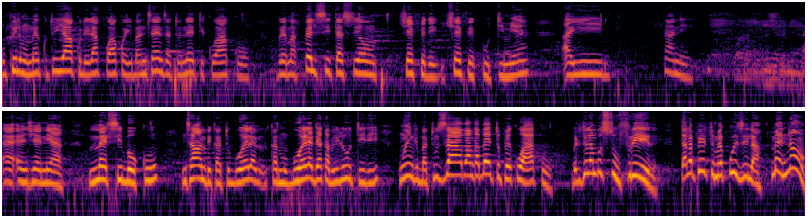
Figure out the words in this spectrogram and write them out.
mupili mumeku tu yako dila kwako ibanzenza tuneti kwako. Vraiment félicitations chef de chef coutumier ayi nani? Uh, ingénieur merci beaucoup. Nzambi katubuela kamubuela daka bilutili mwingi batuzabanga betu pe kwako bali tulembu souffrir tala pili tumekuizila mais non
